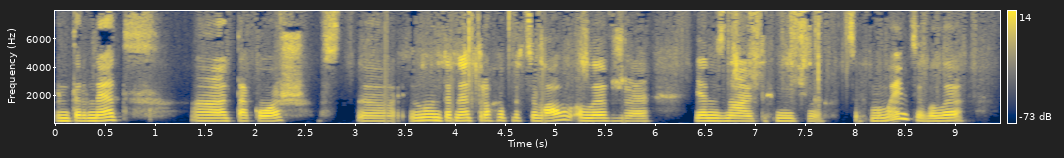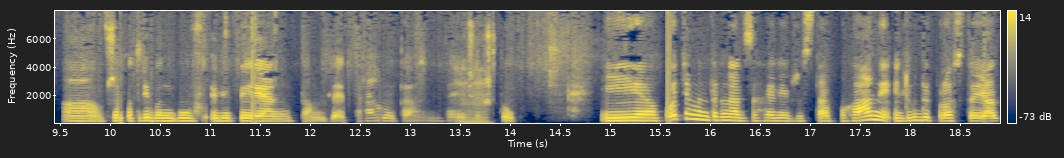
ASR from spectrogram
інтернет е, також. Е, ну, Інтернет трохи працював, але вже я не знаю технічних цих моментів, але вже потрібен був VPN там для Telegram та для інших mm-hmm. штук. І потім інтернет взагалі вже став поганий, і люди просто як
